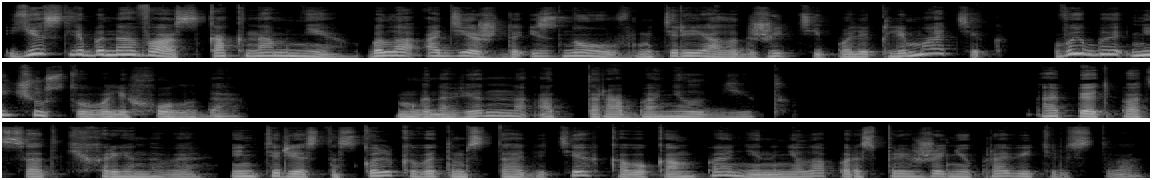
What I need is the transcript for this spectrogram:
«Если бы на вас, как на мне, была одежда из нового материала GT поликлиматик, вы бы не чувствовали холода», мгновенно оттарабанил гид. Опять подсадки хреновые. Интересно, сколько в этом стаде тех, кого компания наняла по распоряжению правительства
